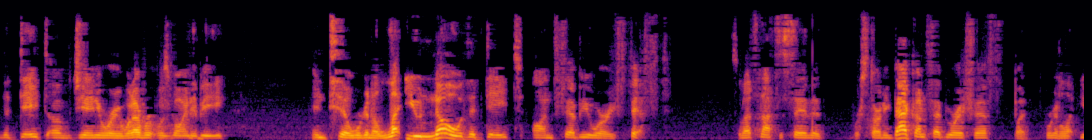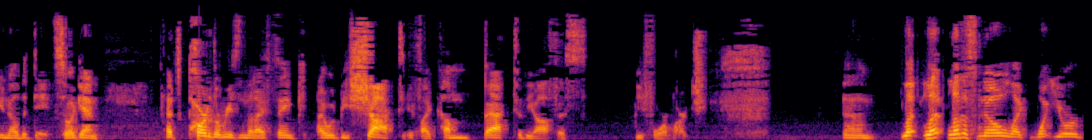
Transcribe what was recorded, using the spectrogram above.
the date of January, whatever it was going to be, until we're going to let you know the date on February 5th. So that's not to say that we're starting back on February 5th, but we're going to let you know the date. So again, that's part of the reason that I think I would be shocked if I come back to the office before March. Um, let, let, let us know like what your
